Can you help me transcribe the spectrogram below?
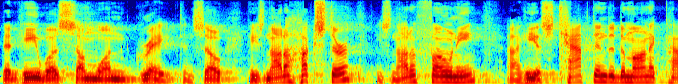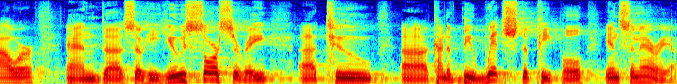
that he was someone great. And so he's not a huckster, he's not a phony. Uh, he is tapped into demonic power, and uh, so he used sorcery uh, to kind of bewitch the people in Samaria.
